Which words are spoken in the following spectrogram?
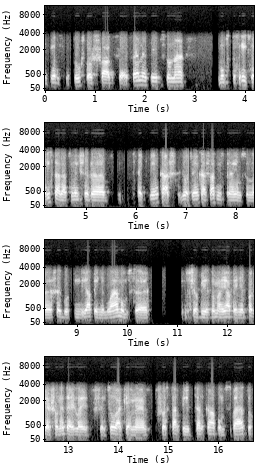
50 tūkstoši šādas saimniecības. Un, uh, Mums tas rīks ir izstrādāts, un viņš ir, es teiktu, vienkārši, ļoti vienkārši administrējams, un šeit būtu jāpieņem lēmums. Viņš jau bija, es domāju, jāpieņem pagājušo nedēļu, lai šiem cilvēkiem šo starpību cenu kāpumu spētu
